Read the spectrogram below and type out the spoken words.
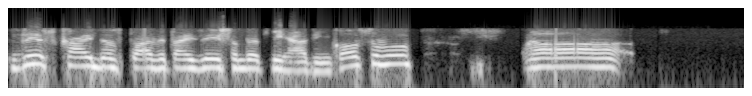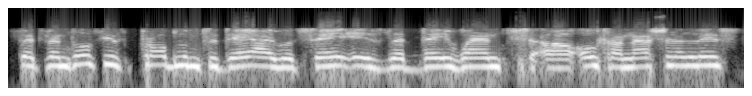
this kind of privatization that we had in Kosovo. Uh, Vetvendosia's problem today, I would say, is that they went uh, ultra nationalist,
